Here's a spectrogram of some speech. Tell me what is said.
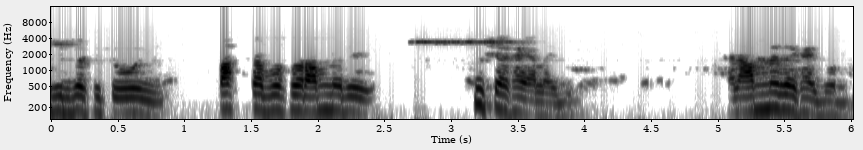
নির্বাচিত ওই পাঁচটা বছর আপনার চুষা খাইয়া লাগবে। তাহলে আপনারা খাইব না।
